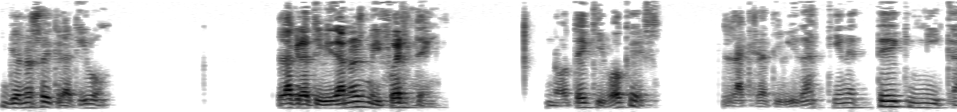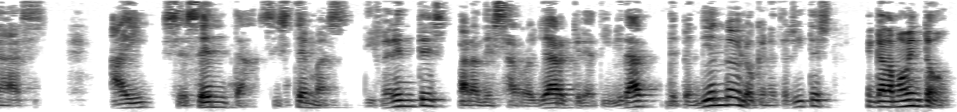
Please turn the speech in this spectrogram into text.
yo no soy creativo. La creatividad no es muy fuerte. No te equivoques. La creatividad tiene técnicas. Hay 60 sistemas diferentes para desarrollar creatividad dependiendo de lo que necesites en cada momento.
